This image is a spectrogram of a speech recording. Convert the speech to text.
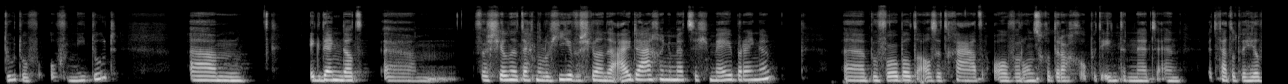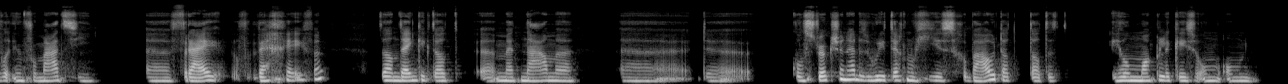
doet of, of niet doet. Ehm, ik denk dat ehm, verschillende technologieën verschillende uitdagingen met zich meebrengen. Uh, bijvoorbeeld als het gaat over ons gedrag op het internet en het feit dat we heel veel informatie uh, vrij of weggeven, dan denk ik dat uh, met name de construction, hè, dus hoe die technologie is gebouwd, dat, dat het heel makkelijk is om, om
